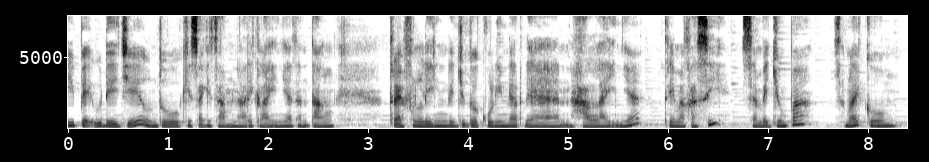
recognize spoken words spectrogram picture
IPUDJ untuk kisah-kisah menarik lainnya tentang traveling dan juga kuliner dan hal lainnya. Terima kasih, sampai jumpa. Assalamualaikum.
